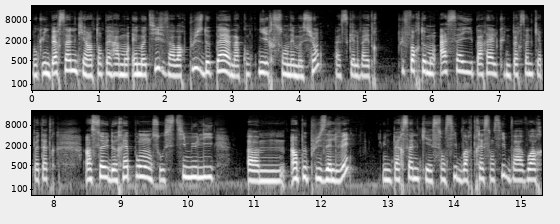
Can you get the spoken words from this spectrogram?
Donc une personne qui a un tempérament émotif va avoir plus de peine à contenir son émotion parce qu'elle va être plus fortement assaillie par elle qu'une personne qui a peut-être un seuil de réponse aux stimuli euh, un peu plus élevé. Une personne qui est sensible, voire très sensible, va avoir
